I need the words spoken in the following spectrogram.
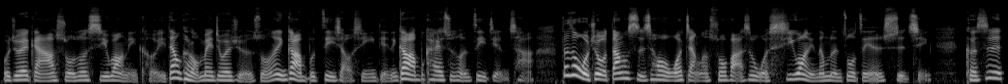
我就会跟她说说希望你可以，但可能我妹就会觉得说，那你干嘛不自己小心一点？你干嘛不开水的时候你自己检查？但是我觉得我当时之后我讲的说法是我希望你能不能做这件事情，可是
